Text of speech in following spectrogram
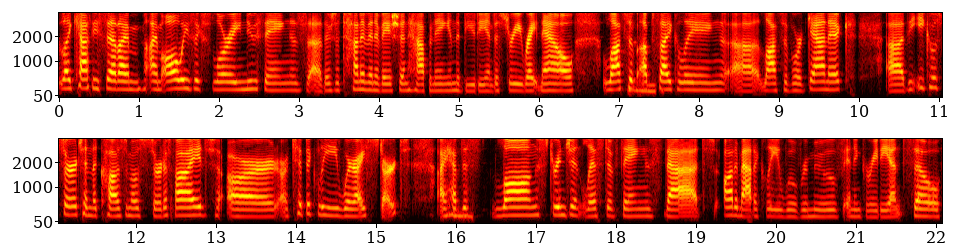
like Kathi said, I'm I'm always exploring new things. Uh, there's a ton of innovation happening in the beauty industry right now. Lots of mm-hmm. upcycling, uh, lots of organic. Uh, the EcoCert and the Cosmos Certified are, are typically where I start. I have mm-hmm. this long, stringent list of things that automatically will remove an ingredient. So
